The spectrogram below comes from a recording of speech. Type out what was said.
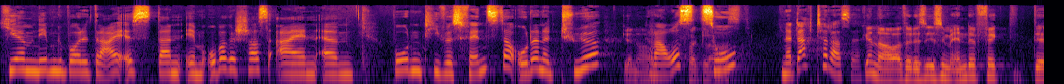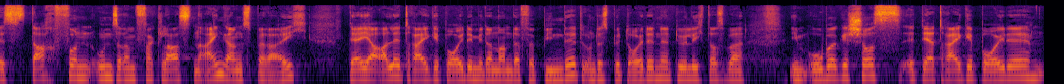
Hier im Nebengebäude 3 ist dann im Obergeschoss ein ähm, bodentiefes Fenster oder eine Tür genau, raus verglast. zu Eine Dachterrasse. Genau, also das ist im Endeffekt das Dach von unserem verglasten Eingangsbereich, der ja alle drei Gebäude miteinander verbindet. Und das bedeutet natürlich, dass wir im Obergeschoss der drei Gebäude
